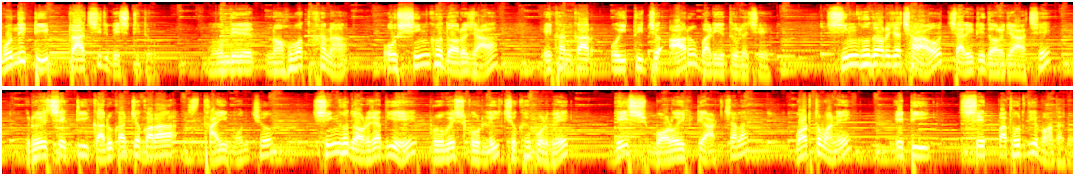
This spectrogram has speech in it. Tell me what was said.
মন্দিরটি প্রাচীর বেষ্টিত। মন্দিরের নহবতখানা ও সিংহ দরজা এখানকার ঐতিহ্য আরও বাড়িয়ে তুলেছে। সিংহ দরজা ছাড়াও চারিটি দরজা আছে। রয়েছে একটি কারুকার্য করা স্থায়ী মঞ্চ। সিংহ দরজা দিয়ে প্রবেশ করলেই চোখে পড়বে বেশ বড় একটি আটচালা। বর্তমানে এটি শ্বেত পাথর দিয়ে বাঁধানো।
